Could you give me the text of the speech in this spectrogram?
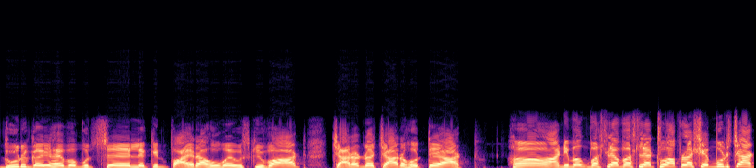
दूर गई है वो मुझसे लेकिन पायरा हूँ मैं उसकी वाट. चार न चार होते आठ. हा आणि मग बसल्या बसल्या तू आपला शेंबूड चाट.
